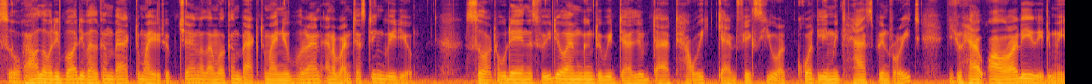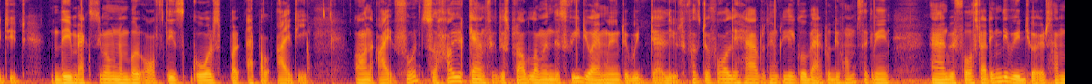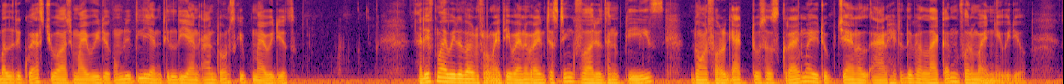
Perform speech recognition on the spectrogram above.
so hello everybody welcome back to my youtube channel and welcome back to my new brand and brand testing video. So today in this video i'm going to be tell you that how we can fix your code limit has been reached. You have already limited the maximum number of these codes per apple id on iphone. So how you can fix this problem in this video i'm going to be tell you. So first of all you have to simply go back to the home screen and before starting the video it's humble request to watch my video completely until the end and don't skip my videos. And if my videos are informative and very interesting for you then please don't forget to subscribe my youtube channel and hit the bell icon for my new video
